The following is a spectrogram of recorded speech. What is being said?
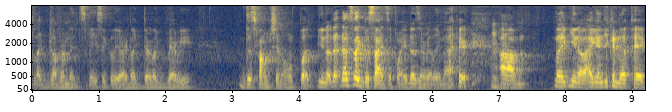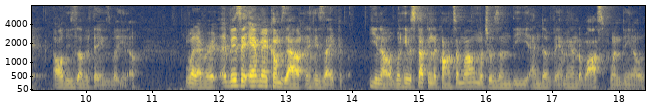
like governments basically, or like they're like very dysfunctional. But you know that, that's like besides the point. It doesn't really matter. Mhm. Um, like you know, again, you can nitpick all these other things, but you know, whatever. Basically, Ant Man comes out and he's like, you know, when he was stuck in the quantum realm, which was in the end of Ant Man and the Wasp, when you know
